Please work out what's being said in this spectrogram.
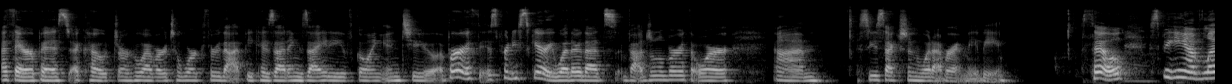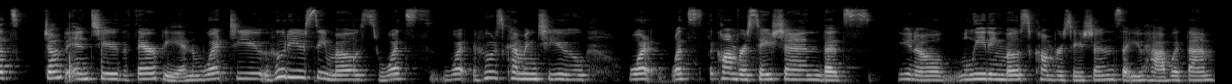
a therapist a coach or whoever to work through that because that anxiety of going into a birth is pretty scary whether that's vaginal birth or um, c-section whatever it may be. So speaking of let's jump into the therapy and what do you who do you see most? What's what who's coming to you what what's the conversation that's you know leading most conversations that you have with them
